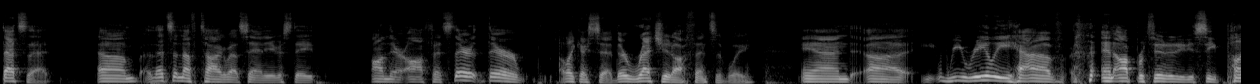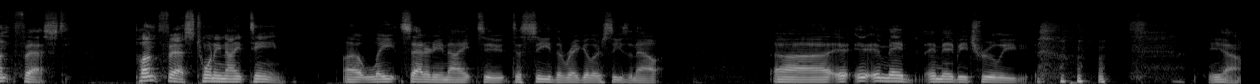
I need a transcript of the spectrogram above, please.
that's that. Um, that's enough talk about San Diego State on their offense. They're they're like I said, they're wretched offensively, and uh, we really have an opportunity to see Punt Fest, Punt Fest 2019 uh, late Saturday night to to see the regular season out. Uh, it, it may it may be truly, yeah,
